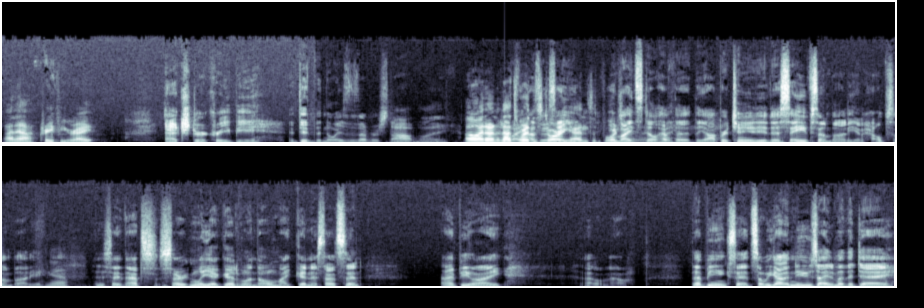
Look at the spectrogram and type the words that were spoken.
I know, creepy, right? Extra creepy. Did the noises ever stop? Like Oh, I don't know. That's might- where the story say, ends, unfortunately. You might still have the the opportunity to save somebody and help somebody. Yeah. And say that's certainly a good one. Though. Oh my goodness, that's then. I'd be like, I don't know. That being said, so we got a news item of the day.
